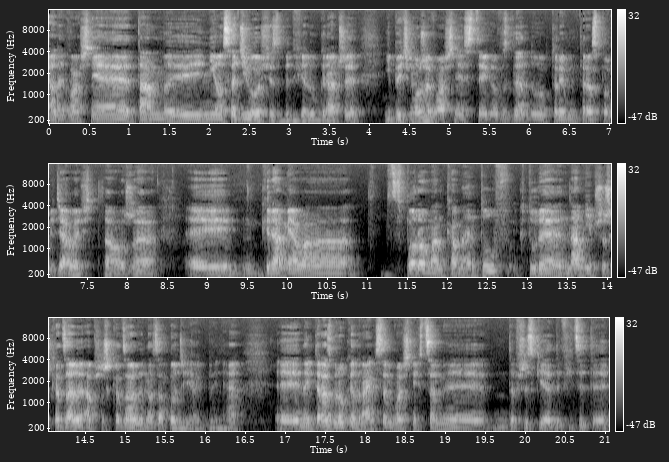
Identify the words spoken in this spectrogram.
ale właśnie tam y, nie osadziło się zbyt wielu graczy i być może właśnie z tego względu, o którym teraz powiedziałeś, to, że y, gra miała sporo mankamentów, które nam nie przeszkadzały, a przeszkadzały na zachodzie jakby, nie? E, No i teraz Broken Ranksem właśnie chcemy te wszystkie deficyty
